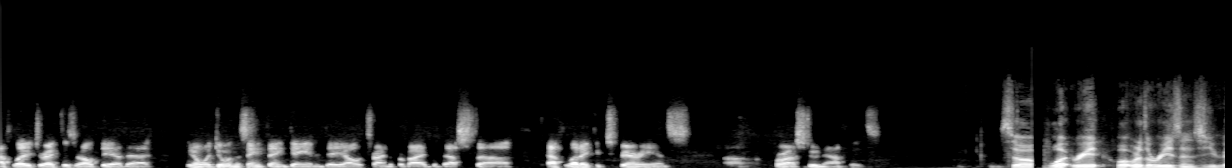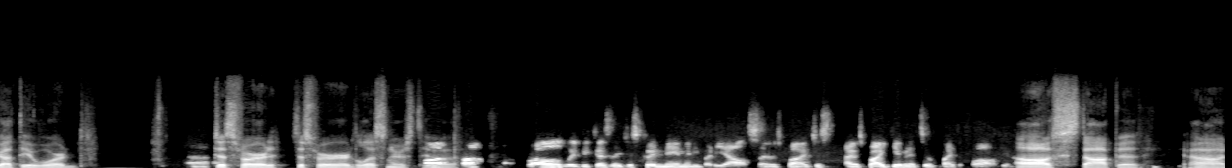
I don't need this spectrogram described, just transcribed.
athletic directors are out there that you know are doing the same thing day in and day out, trying to provide the best uh, athletic experience uh, for our student athletes. So what re- what were the reasons you got the award? Uh, just for just for the listeners to. Probably because they just couldn't name anybody else. I was probably just I was probably giving it to it by default. You know? Oh, stop it! Oh,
